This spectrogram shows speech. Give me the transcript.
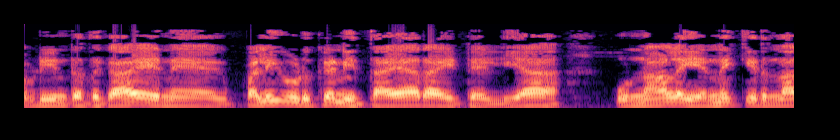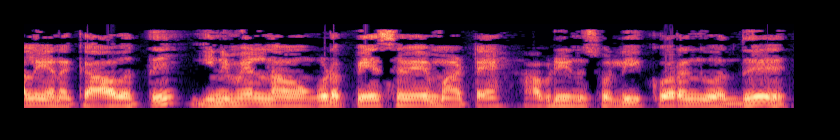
அப்படின்றதுக்காக என்னை பழி கொடுக்க நீ தயாராயிட்ட இல்லையா? உன்னால என்னைக்கு இருந்தாலும் எனக்கு ஆபத்து இனிமேல் நான் உன் கூட பேசவே மாட்டேன் அப்படின்னு சொல்லி குரங்கு வந்து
